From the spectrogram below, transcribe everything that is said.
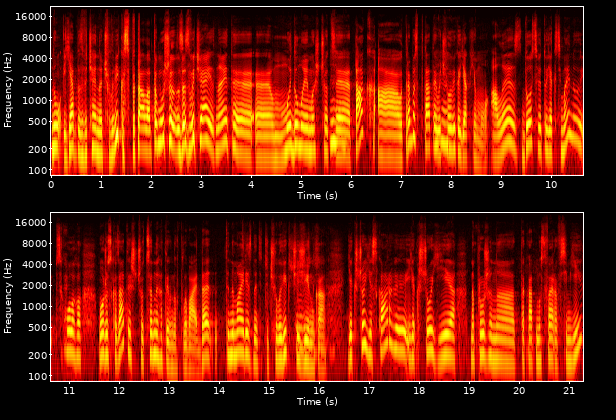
Ну, я б звичайно чоловіка спитала, тому що зазвичай, знаєте, е, ми думаємо, що це так, а от треба спитати у чоловіка, як йому. Але з досвіду як сімейного психолога можу сказати, що це негативно впливає. Де ти немає різниці, чоловік чи Чоловік чи жінка. жінка. Якщо є скарги, якщо є напружена така атмосфера в сім'ї,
